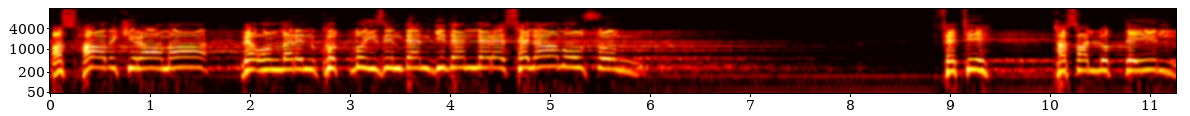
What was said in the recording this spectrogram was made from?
ashab-ı kirama ve onların kutlu izinden gidenlere selam olsun. Fetih tasallut değil,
